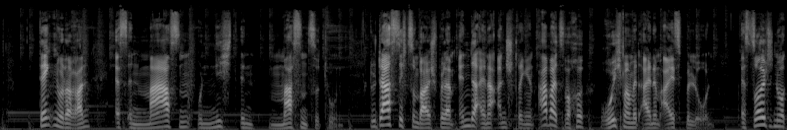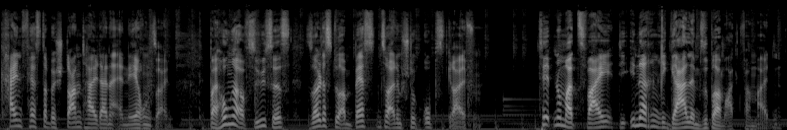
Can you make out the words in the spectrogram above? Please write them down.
Denk nur daran, es in Maßen und nicht in Massen zu tun. Du darfst dich zum Beispiel am Ende einer anstrengenden Arbeitswoche ruhig mal mit einem Eis belohnen. Es sollte nur kein fester Bestandteil deiner Ernährung sein. Bei Hunger auf Süßes solltest du am besten zu einem Stück Obst greifen. Tipp Nummer 2: Die inneren Regale im Supermarkt vermeiden.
